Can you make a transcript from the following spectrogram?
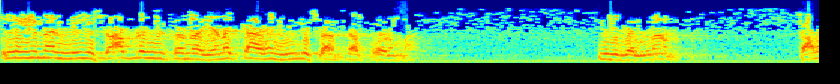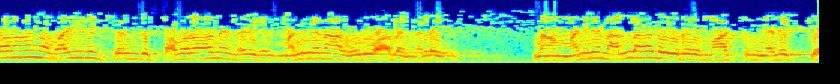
இல்லைன்னா நீங்க சாப்பிடுங்க சொன்னா எனக்காக நீங்க சாப்பிட்டா போறோமா இதெல்லாம் தவறான வழியில் சென்று தவறான நிலைகள் மனிதனால் உருவாத நிலை நாம் மனிதன் அல்லாத ஒரு மாற்றும் நிலைக்கு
